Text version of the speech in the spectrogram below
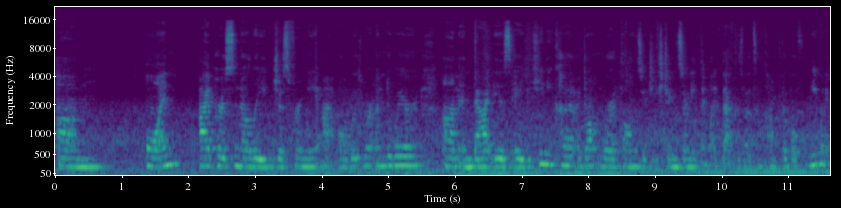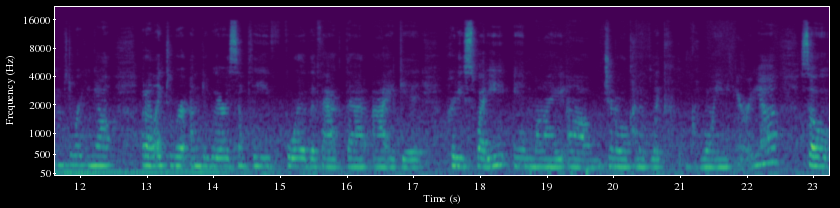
um, on. I personally, just for me, I always wear underwear, um, and that is a bikini cut. I don't wear thongs or G-strings or anything like that because that's uncomfortable for me when it comes to working out. But I like to wear underwear simply for the fact that I get pretty sweaty in my um, general kind of like groin area. So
